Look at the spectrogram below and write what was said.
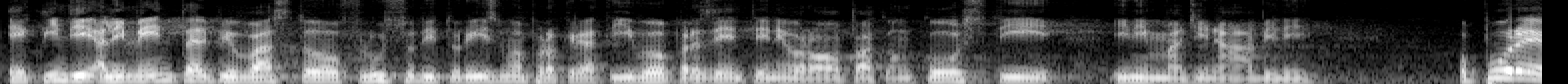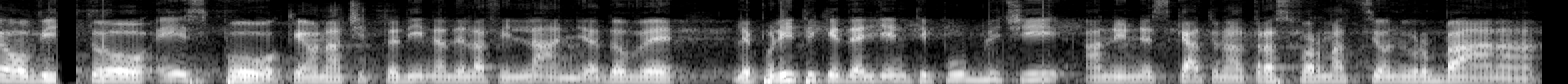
e quindi alimenta il più vasto flusso di turismo procreativo presente in Europa con costi inimmaginabili. Oppure ho visto Espo, che è una cittadina della Finlandia, dove le politiche degli enti pubblici hanno innescato una trasformazione urbana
